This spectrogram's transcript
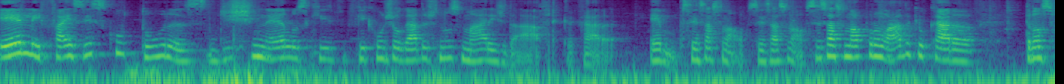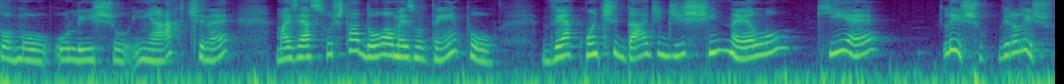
Ele faz esculturas de chinelos que ficam jogados nos mares da África, cara. É sensacional, sensacional. Sensacional por um lado que o cara transformou o lixo em arte, né? Mas é assustador ao mesmo tempo ver a quantidade de chinelo que é lixo, vira lixo.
